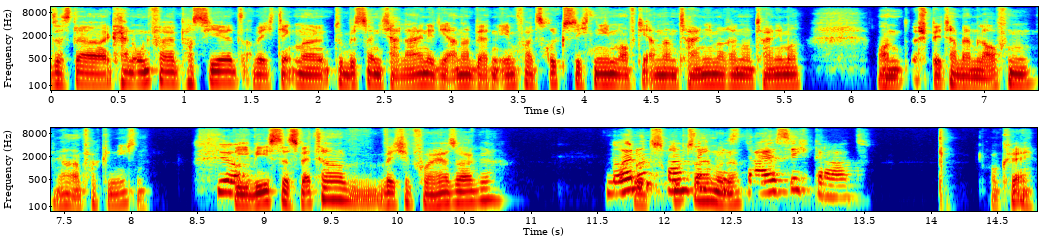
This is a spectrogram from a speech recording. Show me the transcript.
dass da kein Unfall passiert. Aber ich denke mal, du bist ja nicht alleine. Die anderen werden ebenfalls Rücksicht nehmen auf die anderen Teilnehmerinnen und Teilnehmer und später beim Laufen ja einfach genießen. Ja. Wie, wie ist das Wetter? Welche Vorhersage? 29 sein, bis 30 Grad. Okay,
